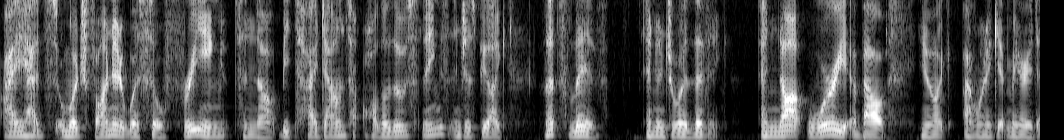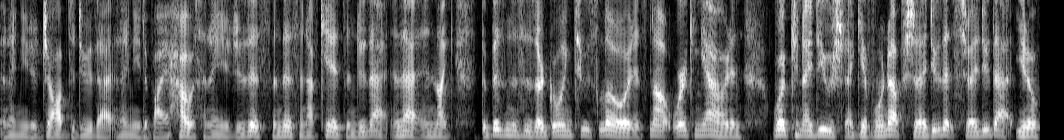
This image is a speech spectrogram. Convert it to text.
I had so much fun and it was so freeing to not be tied down to all of those things and just be like, let's live and enjoy living and not worry about, you know, like I want to get married and I need a job to do that and I need to buy a house and I need to do this and this and have kids and do that and that and like the businesses are going too slow and it's not working out and what can I do? Should I give one up? Should I do this? Should I do that? You know,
